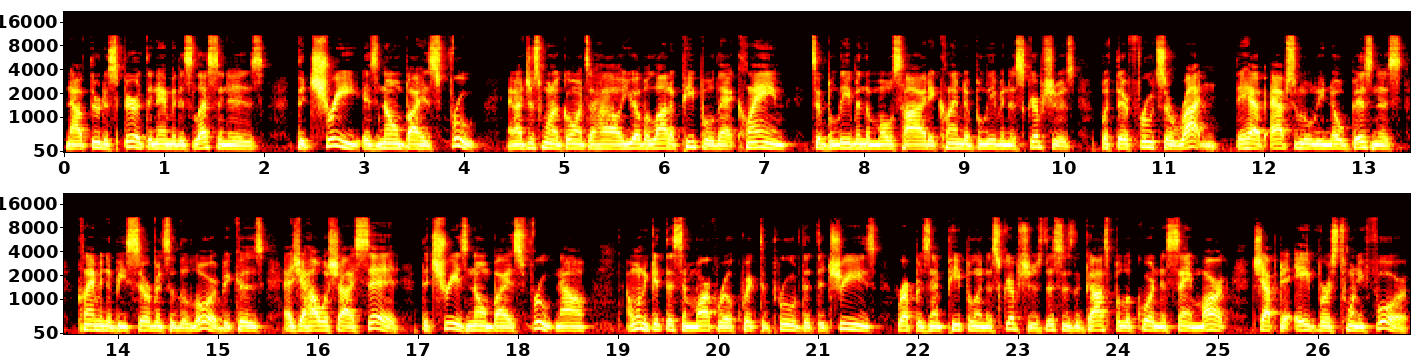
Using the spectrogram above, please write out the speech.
Now, through the Spirit, the name of this lesson is The Tree is Known by His Fruit. And I just want to go into how you have a lot of people that claim to believe in the Most High. They claim to believe in the scriptures, but their fruits are rotten. They have absolutely no business claiming to be servants of the Lord because, as Yahweh said, the tree is known by its fruit. Now, I want to get this in Mark real quick to prove that the trees represent people in the scriptures. This is the gospel according to St. Mark, chapter 8, verse 24.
